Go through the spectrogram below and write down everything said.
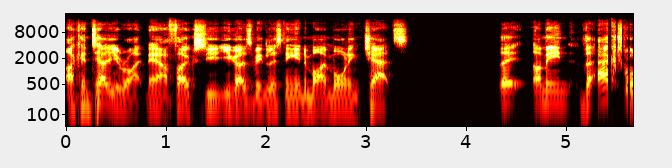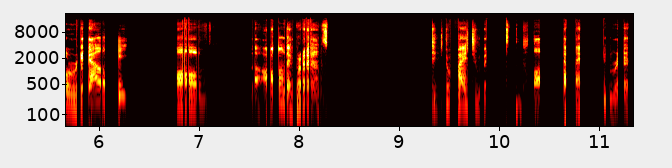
I can tell you right now, folks. You, you guys have been listening into my morning chats. They, I mean, the actual reality of the on the ground situation with supply and rent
